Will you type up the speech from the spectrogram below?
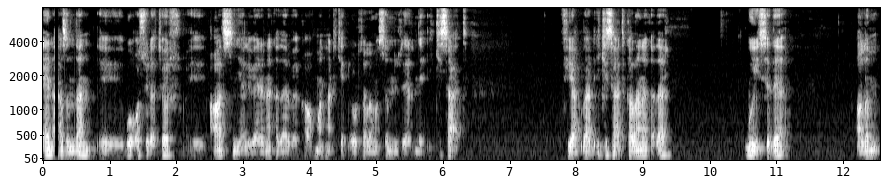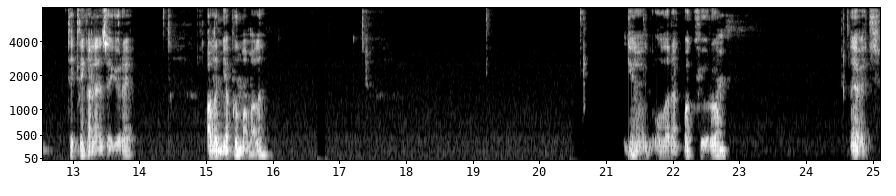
En azından e, bu osilatör e, al sinyali verene kadar ve Kaufman hareketli ortalamasının üzerinde 2 saat fiyatlar 2 saat kalana kadar bu hissede alım teknik analize göre alım yapılmamalı. Genel olarak bakıyorum. Evet.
